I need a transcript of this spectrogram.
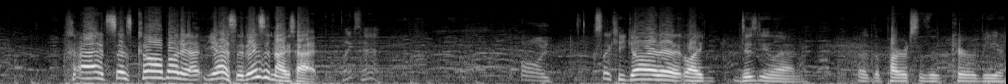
ah, it says call buddy. Uh, Yes, it is a nice hat. Nice hat. Aye. Looks like he got it at like Disneyland, at the Pirates of the Caribbean.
